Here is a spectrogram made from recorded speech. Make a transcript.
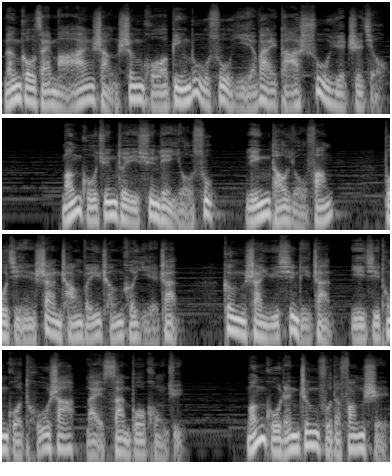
能够在马鞍上生活并露宿野外达数月之久。蒙古军队训练有素，领导有方，不仅擅长围城和野战，更善于心理战以及通过屠杀来散播恐惧。蒙古人征服的方式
